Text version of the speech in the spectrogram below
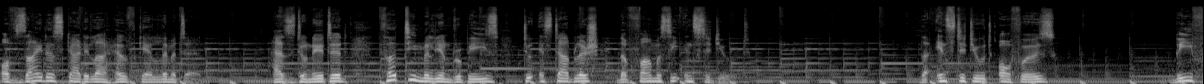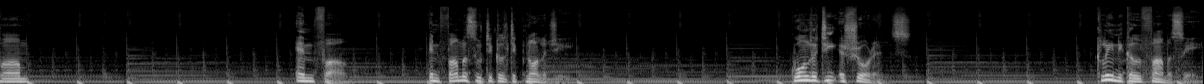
of Zydus Cadila Healthcare Limited, has donated 30 million rupees to establish the Pharmacy Institute. The institute offers B Pharm, M Pharm in pharmaceutical technology, quality assurance, clinical pharmacy,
